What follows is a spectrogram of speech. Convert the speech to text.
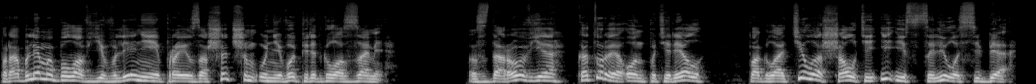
Проблема была в явлении, произошедшем у него перед глазами. Здоровье, которое он потерял, поглотило Шалти и исцелило себя.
